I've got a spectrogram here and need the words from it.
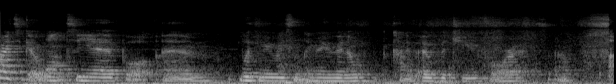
try to go once a year, but um, with me recently moving, I'm kind of overdue for it. So,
